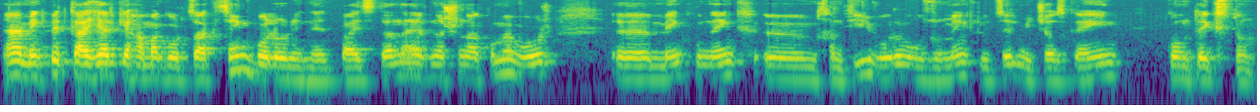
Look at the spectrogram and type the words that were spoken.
Այո, մենք պետք է իհարկե համագործակցենք բոլորին հետ, բայց դա նաև նշանակում է, որ մենք ունենք խնդիր, որը ուզում ենք լուծել միջազգային կոնտեքստում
